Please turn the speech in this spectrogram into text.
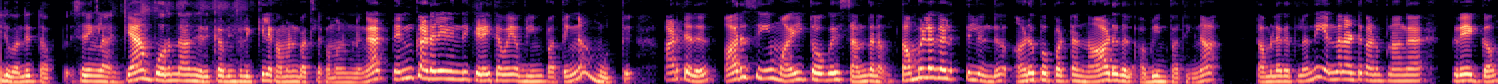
இது வந்து தப்பு. சரிங்களா? ஏன் பொருந்தாத இருக்குது அப்படின்னு சொல்லி கீழே கமெண்ட் பாக்ஸில் கமெண்ட் பண்ணுங்கள் தென்கடலிலிருந்து கிடைத்தவை அப்படின்னு பார்த்தீங்கன்னா முத்து. அடுத்தது அரிசியும் மயில் தொகை சந்தனம். தமிழகத்திலிருந்து அனுப்பப்பட்ட நாடுகள் அப்படின்னு பார்த்தீங்கன்னா தமிழகத்துலேருந்து எந்த நாட்டுக்கு அனுப்புனாங்க? கிரேக்கம்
